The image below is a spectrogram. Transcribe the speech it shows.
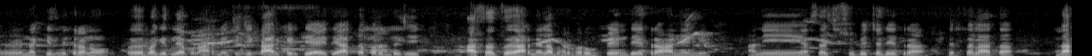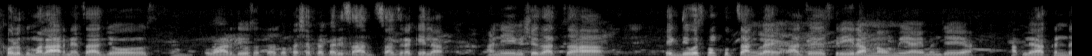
नक्कीच मित्रांनो बघितली आपण हरण्याची जी कारकिर्दी आहे ती आतापर्यंतची असंच हरण्याला भरभरून प्रेम देत राहा नेहमी आणि असंच शुभेच्छा देत राहा. तर चला आता दाखवलं तुम्हाला हरण्याचा जो वाढदिवस होता तो कशा प्रकारे साज साजरा केला. आणि विशेष आजचा हा एक दिवस पण खूप चांगला आहे. आज श्रीराम नवमी आहे म्हणजे आपल्या अखंड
